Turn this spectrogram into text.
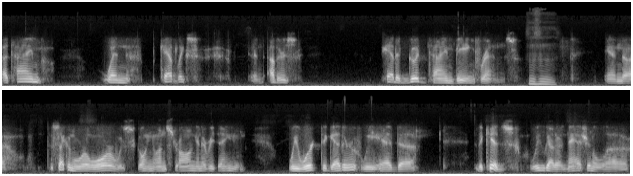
a time when Catholics and others had a good time being friends. hmm And uh, the Second World War was going on strong and everything. We worked together. We had uh, the kids. we've got a national uh,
